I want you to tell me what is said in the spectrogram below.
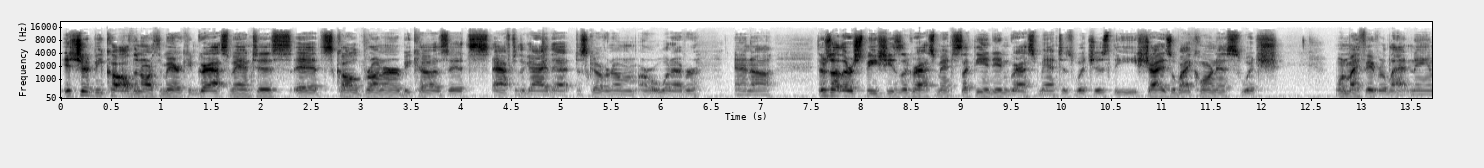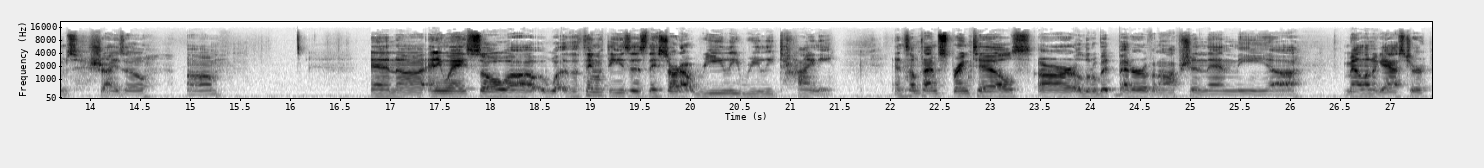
It should be called the North American grass mantis. It's called Brunner because it's after the guy that discovered them or whatever. And uh, there's other species of grass mantis, like the Indian grass mantis, which is the Schizobicornis, which one of my favorite Latin names, Schizo. Um, and uh, anyway, so uh, the thing with these is they start out really, really tiny. And sometimes springtails are a little bit better of an option than the uh, melanogaster,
